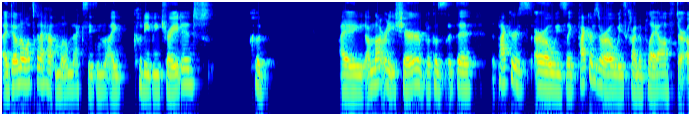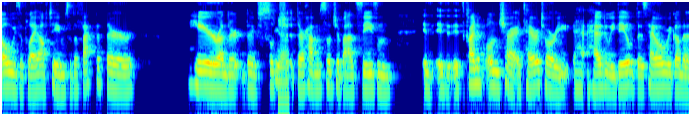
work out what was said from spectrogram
i don't know what's going to happen with him next season. I could he be traded? Could i i'm not really sure because the the Packers are always like Packers are always kind of playoff. They're always a playoff team. So the fact that they're here and they're they've such yeah. they're having such a bad season is it, it's kind of uncharted territory. How do we deal with this? How are we gonna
